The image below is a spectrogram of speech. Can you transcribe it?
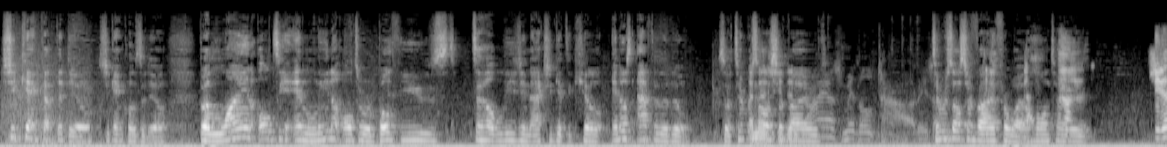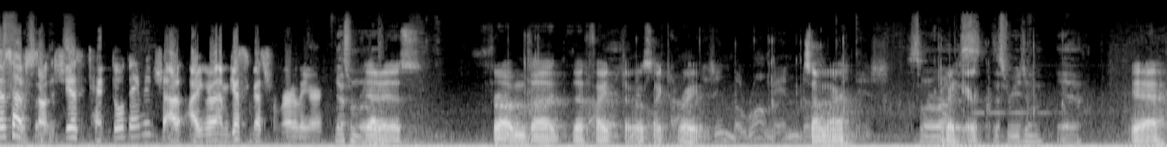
She can't cut the deal. She can't close the deal. But Lion ulti and Lena ulti were both used to help Legion actually get the kill, and it was after the duel. So Timber And Saw then she didn't. survived. Dire's middle tower is Timber Saw survived for what? A whole entire. She does have. Some, she has 10 duel damage. I, I, I'm guessing that's from earlier. That's from Yeah, it earlier. is from the the fight that was like right. is in the wrong end somewhere. Somewhere around Right this, here. this region. Yeah. Yeah,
